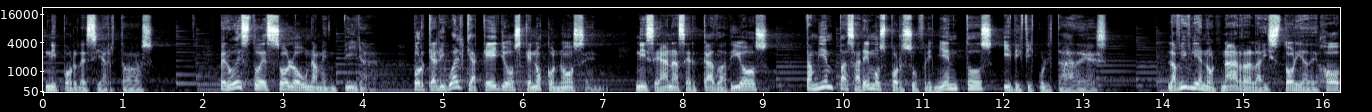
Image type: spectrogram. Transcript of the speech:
ni por desiertos. Pero esto es solo una mentira, porque al igual que aquellos que no conocen, ni se han acercado a Dios, también pasaremos por sufrimientos y dificultades. La Biblia nos narra la historia de Job,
